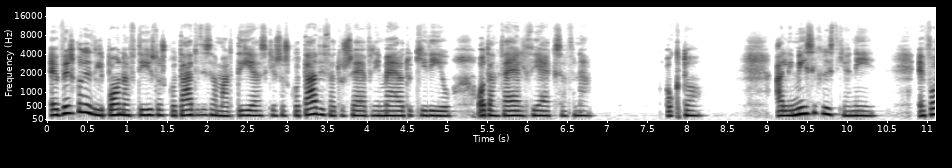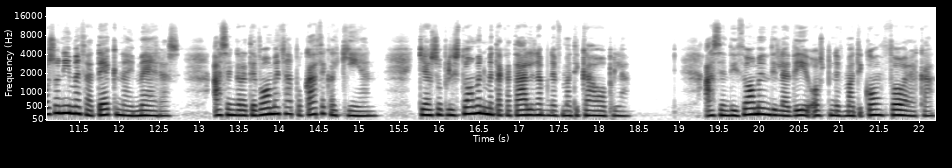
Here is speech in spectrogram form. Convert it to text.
Ευρίσκονται λοιπόν αυτοί στο σκοτάδι της αμαρτίας και στο σκοτάδι θα τους έβρει η μέρα του Κυρίου όταν θα έλθει έξαφνα. 8. Αλλημείς οι χριστιανοί, εφόσον είμαι θα τέκνα ημέρας, ας εγκρατευόμεθα από κάθε κακίαν και ας οπλιστόμεν με τα κατάλληλα πνευματικά όπλα. Ας ενδυθόμεν δηλαδή ως πνευματικόν θώρακα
